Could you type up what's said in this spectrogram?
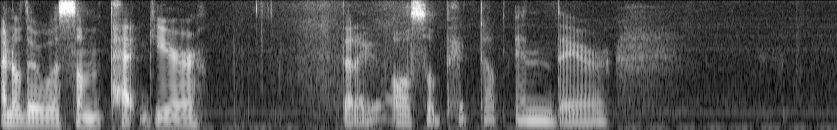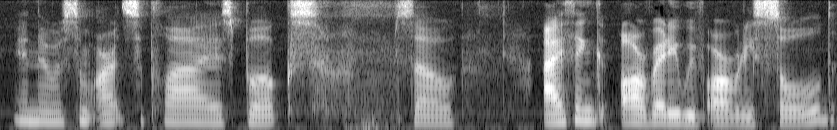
I know there was some pet gear that I also picked up in there. And there was some art supplies, books. So I think already we've already sold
